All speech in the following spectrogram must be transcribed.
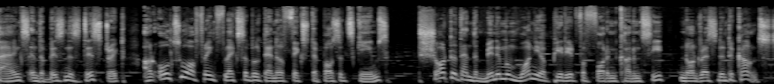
Banks in the business district are also offering flexible tenor fixed deposit schemes shorter than the minimum one year period for foreign currency non resident accounts.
